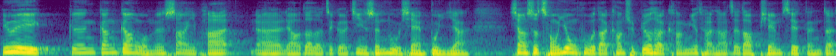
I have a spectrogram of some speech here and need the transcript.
因为跟刚刚我们上一趴呃聊到的这个晋升路线不一样。像是从用户到 contributor、commuter，然后再到 PMC 等等，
